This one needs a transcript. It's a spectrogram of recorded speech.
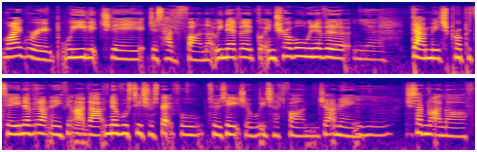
my group, we literally just had fun. Like we never got in trouble. We never Yeah. damaged property. Never done anything like that. Never was disrespectful to a teacher. But we just had fun. Do you know what I mean? Mm-hmm. Just having like a laugh.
